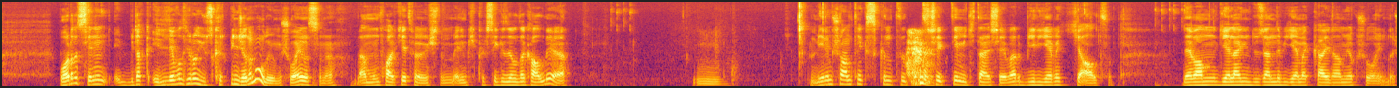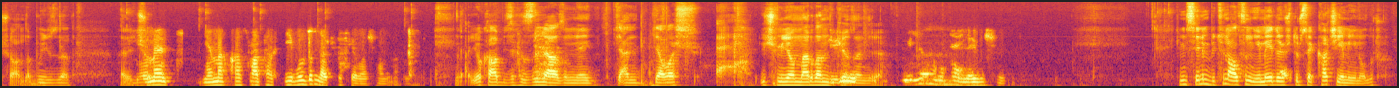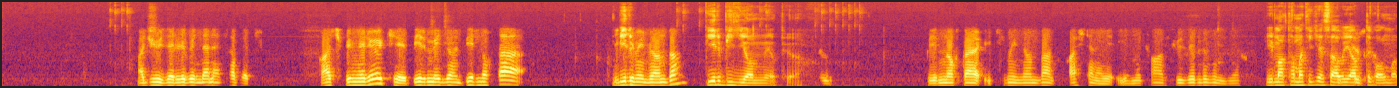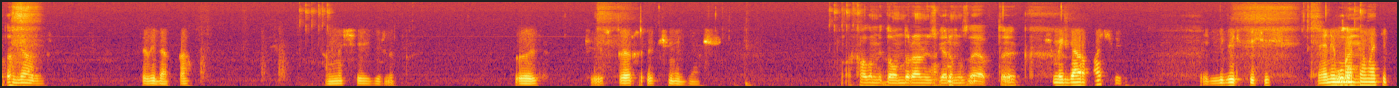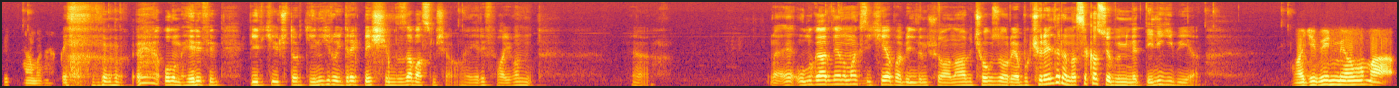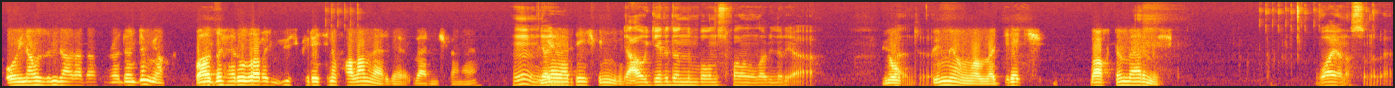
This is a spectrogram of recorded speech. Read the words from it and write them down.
Bu arada senin bir dakika 50 level hero 140 bin canı mı oluyormuş vay anasını. Ben bunu fark etmemiştim benimki 48 level'da kaldı ya. Hmm. Benim şu an tek sıkıntı çektiğim iki tane şey var. Bir yemek iki altın. Devamlı gelen düzenli bir yemek kaynağım yok şu oyunda şu anda bu yüzden. Hani çok... Yemek, yemek kasma taktiği buldum da çok yavaş koyayım. Ya yok abi bize hızlı lazım ya. Yani yavaş eh, 3 milyonlardan dikiyoruz anca. Milyon mu ne öyle bir şey. Şimdi senin bütün altın yemeğe dönüştürsek kaç yemeğin olur? Hacı 150 binden hesap et. Kaç bin veriyor ki? 1 milyon, 1 nokta Bir- 2 milyondan 1 bilyon mu yapıyor? 1.2 milyondan kaç tane ye- yemek var? 250 bin diyor. Bir matematik hesabı 240 yaptık olmadı. Milyon. Dur bir dakika. Yanlış şeye girdim. Öl. 243 milyon. Bakalım bir donduran rüzgarımızla yaptık. 3 milyar kaç bir? 51 küsür. Benim Oğlum. matematik bitti amına koyayım. Oğlum herifin 1 2 3 4 yeni hero'yu direkt 5 yıldıza basmış ha. Herif hayvan ya. Ben Ulu Guardian'ı max 2 yapabildim şu an abi çok zor ya. Bu küreleri nasıl kasıyor bu millet deli gibi ya. Hacı bilmiyorum ama oyuna uzun bir aradan sonra döndüm ya. Bazı hero'ların 100 küresini falan verdi vermiş bana. Hmm, Niye verdi hiç bilmiyorum. ya o geri döndüm bonus falan olabilir ya. Yok Bence. bilmiyorum valla. Direkt baktım vermiş. Vay anasını be.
